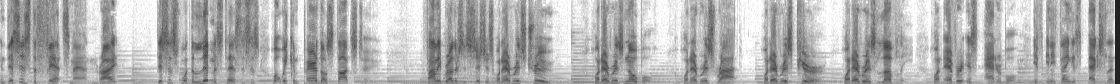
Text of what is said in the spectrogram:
And this is the fence, man, right? This is what the litmus test. This is what we compare those thoughts to. Finally, brothers and sisters, whatever is true, whatever is noble, whatever is right, whatever is pure, whatever is lovely, whatever is admirable, if anything is excellent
